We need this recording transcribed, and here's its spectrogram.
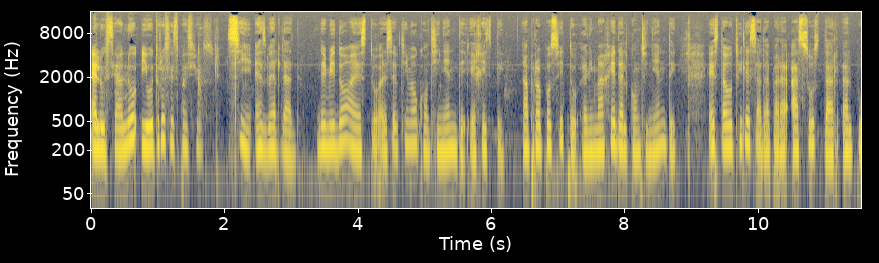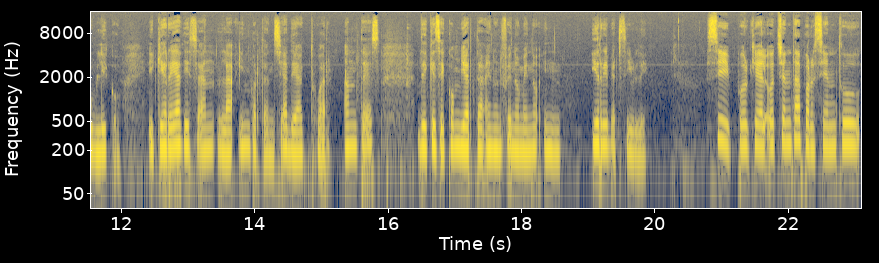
el océano y otros espacios. Sí, es verdad. Debido a esto, el séptimo continente existe. A propósito, la imagen del continente está utilizada para asustar al público y que realizan la importancia de actuar antes de que se convierta en un fenómeno irreversible. Sí, porque el 80%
